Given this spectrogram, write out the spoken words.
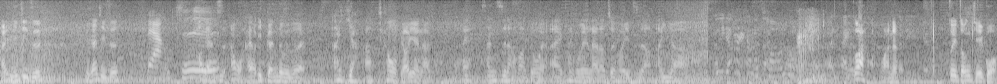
哎，你几只？你现在几只？两只，哦，两只啊，我还有一根，对不对？啊，哎呀啊，看我表演了。哎呀，三只了，好不好？各位，哎，看可不可以来到最后一只啊？哎呀，哇，完了，最终结果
